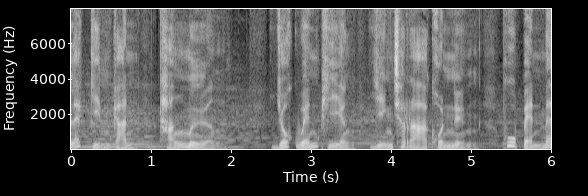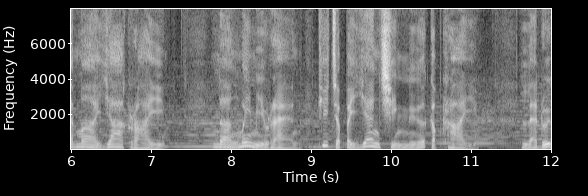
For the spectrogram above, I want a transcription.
และกินกันทั้งเมือง ยกเว้นเพียงหญิงชราคนหนึ่ง ผู้เป็นแม่ไม้ยากไร้ นางไม่มีแรงที่จะไปแย่งชิงเนื้อกับใคร และด้วย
